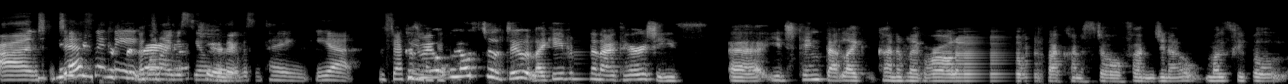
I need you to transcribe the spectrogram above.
and definitely when i was younger it was a thing yeah because we, like a- we all still do it. Like even in our thirties, uh, you'd think that like kind of like we're all over that kind of stuff, and you know most people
